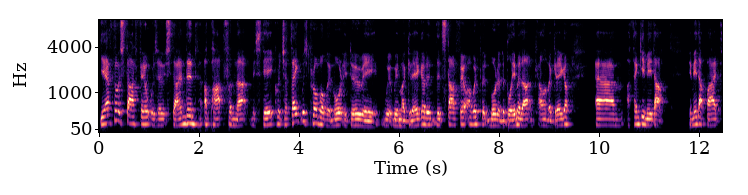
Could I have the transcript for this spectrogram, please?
Yeah, I thought Starfelt was outstanding, apart from that mistake, which I think was probably more to do with, with, with McGregor than Starfelt. I would put more of the blame of that on Callum McGregor. Um, I think he made a he made a bad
